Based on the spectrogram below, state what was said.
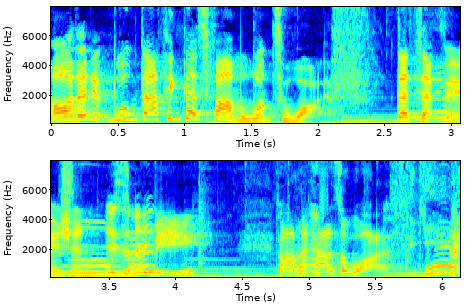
Oh, that well, I think that's Farmer Wants a Wife. That's that version, isn't it? Maybe. Farmer has a wife. Yeah,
